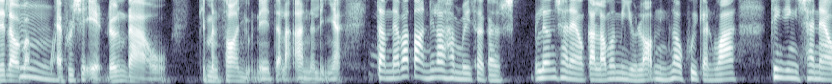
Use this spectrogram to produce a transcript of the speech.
ให้เราแบบอืม appreciate เรื่องราวที่มันซ่อนอยู่ในแต่ละอันอะไรเงี้ยจำได้ป่ะตอนที่เราทำรีเสิร์ชกับเรื่องชาแนลกันแล้วมันมีอยู่รอบหนึงที่เราคุยกันว่าจริงๆชาแนล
